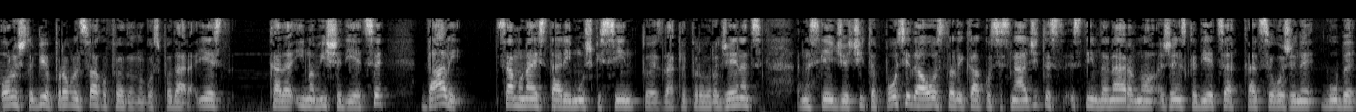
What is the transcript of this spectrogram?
Ono što je bio problem svakog feudalnog gospodara jest kada ima više djece, da li samo najstariji muški sin, to je dakle prvorođenac, nasljeđuje čitav posjed, a ostali kako se snađite, s tim da naravno ženska djeca kad se ožene gube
